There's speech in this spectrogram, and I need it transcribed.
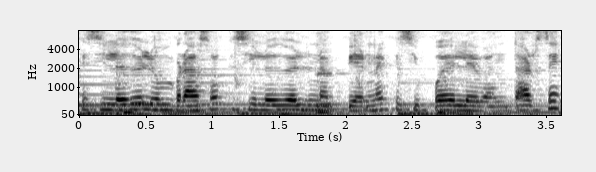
que si le duele un brazo, que si le duele una pierna, que si puede levantarse,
